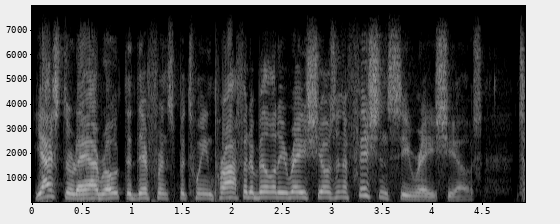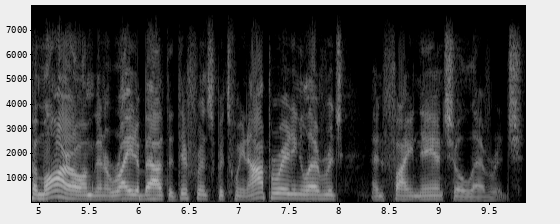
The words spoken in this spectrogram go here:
Yesterday, I wrote the difference between profitability ratios and efficiency ratios. Tomorrow, I'm going to write about the difference between operating leverage and financial leverage.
